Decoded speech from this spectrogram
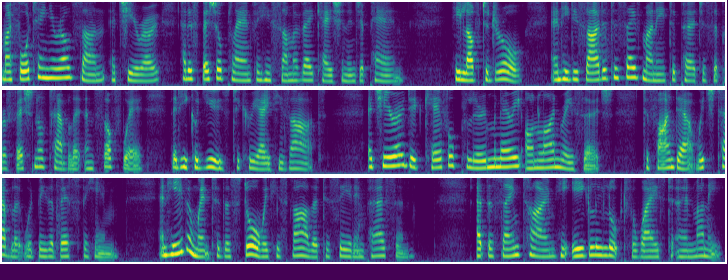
My 14 year old son, Ichiro, had a special plan for his summer vacation in Japan. He loved to draw, and he decided to save money to purchase a professional tablet and software that he could use to create his art. Ichiro did careful preliminary online research to find out which tablet would be the best for him, and he even went to the store with his father to see it in person. At the same time, he eagerly looked for ways to earn money,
